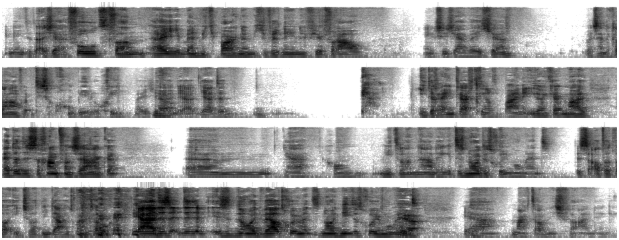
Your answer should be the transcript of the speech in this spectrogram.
Ik denk dat als jij voelt van, hey, je bent met je partner, met je vriendin of je vrouw. En ik zeg, ja, weet je, we zijn er klaar voor. Het is ook gewoon biologie, weet je. Ja. Ja, ja, de, ja iedereen krijgt kinderen, of bijna iedereen krijgt, maar hè, dat is de gang van zaken. Um, ja, gewoon niet te lang nadenken. Het is nooit het goede moment. Het is altijd wel iets wat niet uitkomt ook. ja, dus, is het nooit wel het goede moment, het is nooit niet het goede moment. Ja. Maakt al niet zoveel uit, denk ik.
